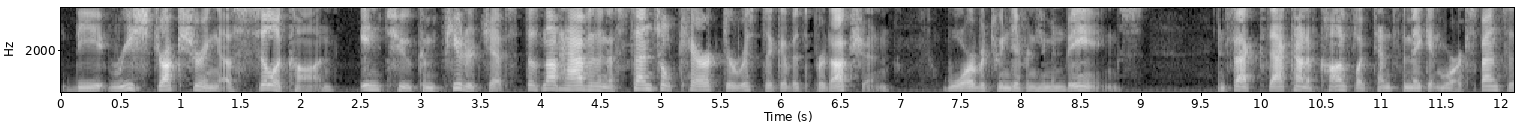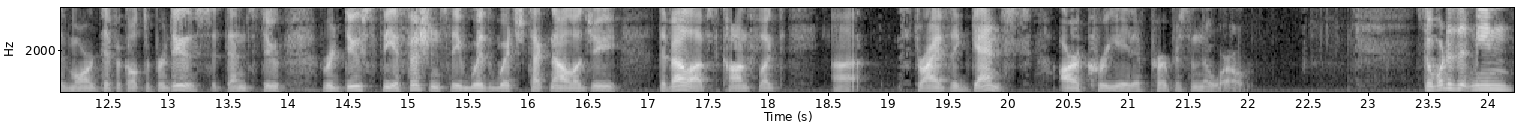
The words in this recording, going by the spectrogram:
the restructuring of silicon into computer chips does not have as an essential characteristic of its production war between different human beings. In fact, that kind of conflict tends to make it more expensive, more difficult to produce. It tends to reduce the efficiency with which technology develops. Conflict uh, strives against our creative purpose in the world. So, what does it mean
